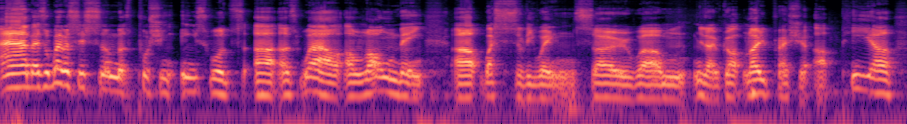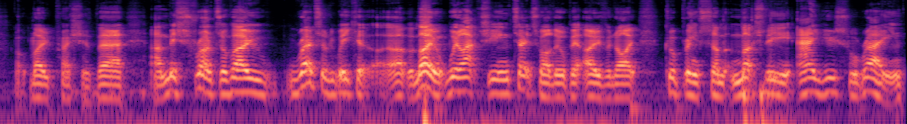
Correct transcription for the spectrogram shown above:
And there's a weather system that's pushing eastwards uh, as well along the uh, westerly winds. So, um, you know, got low pressure up here, got low pressure there. And this front, although relatively weak at, at the moment, will actually intensify a little bit overnight. Could bring some much needed and useful rain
